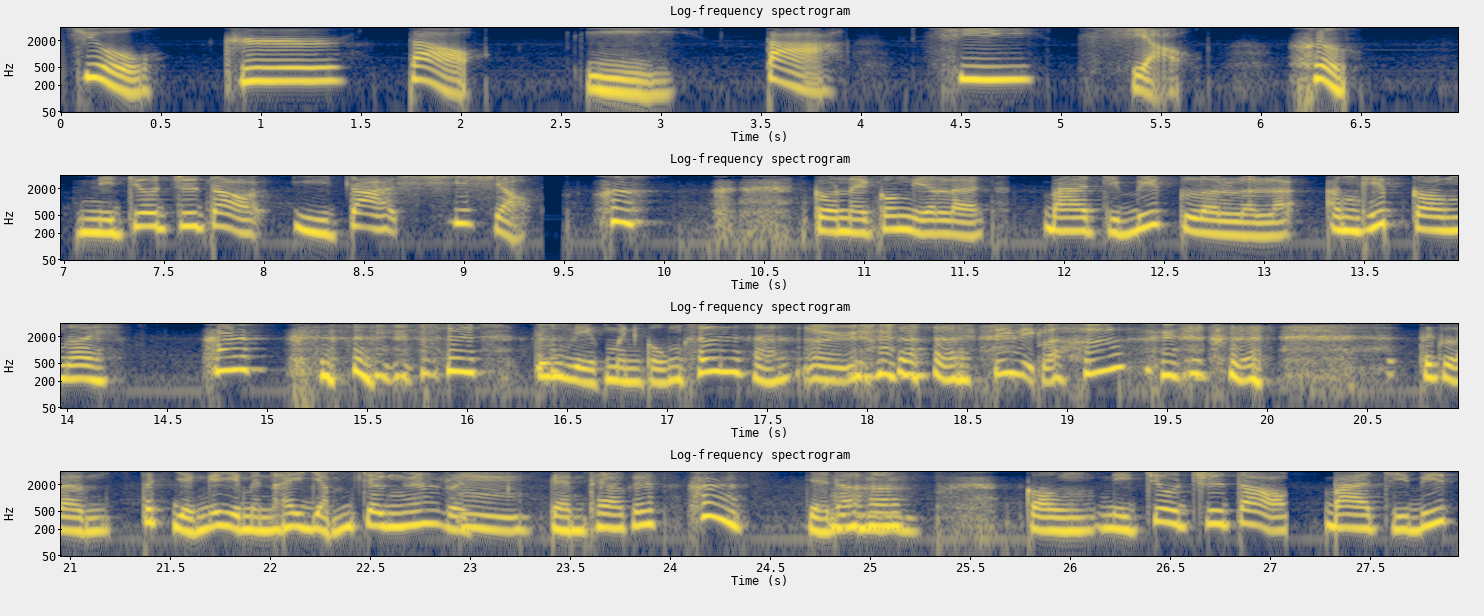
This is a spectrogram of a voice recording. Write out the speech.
就知道以大欺小，哼！ 你就知道以大欺小，哼! Câu này có nghĩa là ba chỉ biết là là là ăn hiếp con thôi. tiếng việt mình cũng hứ hả ừ. tiếng việt là hứ tức là tức giận cái gì mình hay dẫm chân á rồi ừ. kèm theo cái vậy đó ừ. ha còn nì chưa知道ba chỉ biết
